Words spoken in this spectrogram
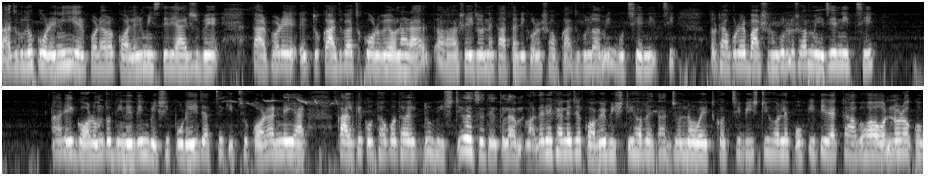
কাজগুলো করে নিই, এরপরে আবার কলের মিস্ত্রি আসবে, তারপরে একটু কাজ বাজ করবে ওনারা সেই জন্যে তাড়াতাড়ি করে সব কাজগুলো আমি গুছিয়ে নিচ্ছি। তো ঠাকুরের বাসনগুলো সব মেজে নিচ্ছি। আর এই গরম তো দিনে দিন বেশি পড়েই যাচ্ছে, কিছু করার নেই। আর কালকে কোথাও কোথাও একটু বৃষ্টি হয়েছে দেখলাম। আমাদের এখানে যে কবে বৃষ্টি হবে তার জন্য ওয়েট করছি। বৃষ্টি হলে প্রকৃতির একটা আবহাওয়া অন্যরকম।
